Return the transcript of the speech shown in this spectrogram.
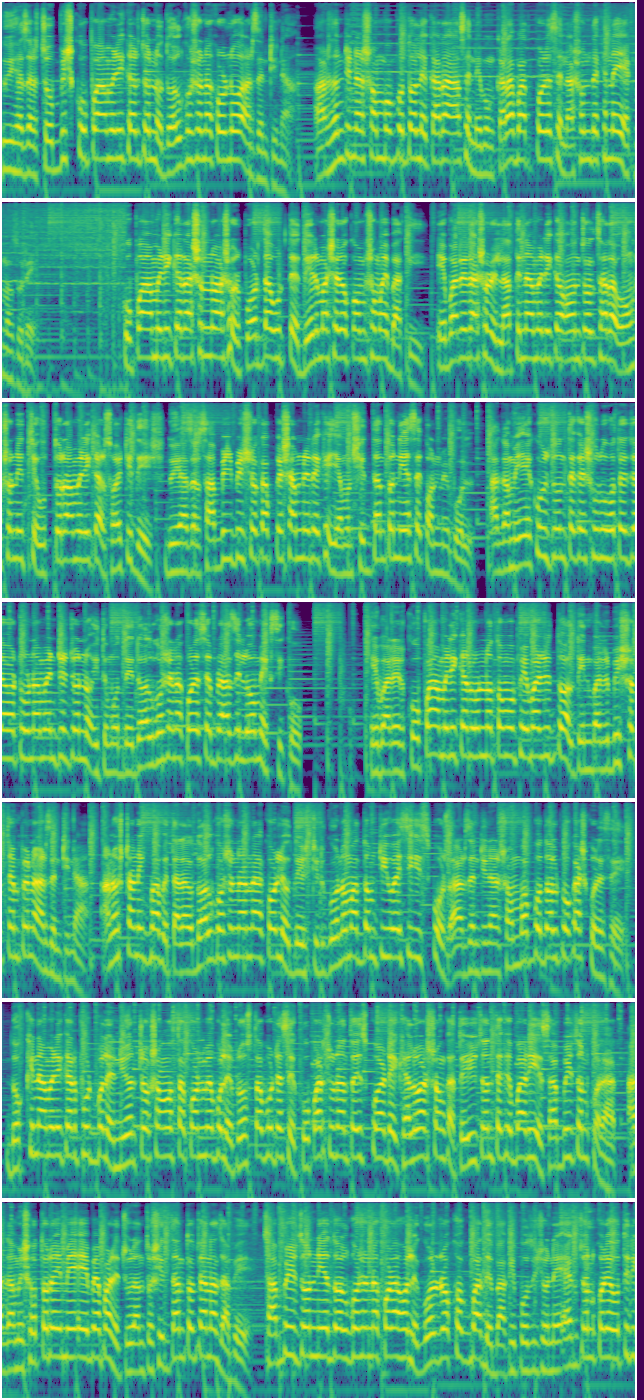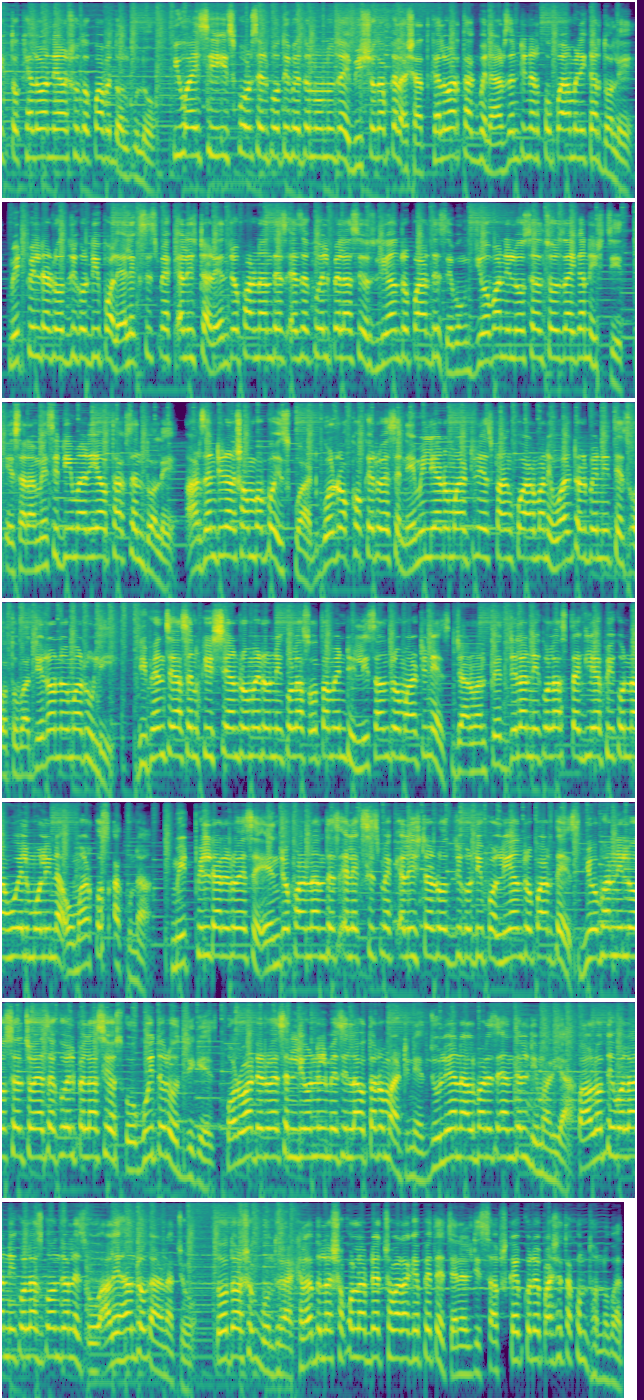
দুই হাজার চব্বিশ কোপা আমেরিকার জন্য দল ঘোষণা করল আর্জেন্টিনা। আর্জেন্টিনার সম্ভাব্য দলে কারা আছেন এবং কারা বাদ পড়েছেন আসন দেখে নেই এক নজরে। কোপা আমেরিকার আসন্ন আসর পর্দা উঠতে দেড় মাসেরও কম সময় বাকি। এবারের আসরে লাতিন আমেরিকা অঞ্চল ছাড়াও অংশ নিচ্ছে উত্তর আমেরিকার ছয়টি দেশ। দুই বিশ্বকাপকে সামনে রেখেই এমন সিদ্ধান্ত নিয়েছে কনমেবল। আগামী একুশ জুন থেকে শুরু হতে যাওয়া টুর্নামেন্টের জন্য ইতিমধ্যেই দল ঘোষণা করেছে ব্রাজিল ও মেক্সিকো। এবারের কোপা আমেরিকার অন্যতম ফেভারিট দল তিনবারের বিশ্ব চ্যাম্পিয়ন আর্জেন্টিনা। আনুষ্ঠানিকভাবে তারা দল ঘোষণা না করলেও দেশটির গণমাধ্যম টিওয়াইসি স্পোর্টস আর্জেন্টিনার সম্ভাব্য দল প্রকাশ করেছে। দক্ষিণ আমেরিকার ফুটবলের নিয়ন্ত্রক সংস্থা কর্মে বলে প্রস্তাব উঠেছে, কোপার চূড়ান্ত স্কোয়াডে খেলোয়াড় সংখ্যা তেইশ জন থেকে বাড়িয়ে ছাব্বিশ জন করার। আগামী সতেরোই মে এ ব্যাপারে চূড়ান্ত সিদ্ধান্ত জানা যাবে। ছাব্বিশ জন নিয়ে দল ঘোষণা করা হলে গোলরক্ষক বাদে বাকি পজিশনে একজন করে অতিরিক্ত খেলোয়াড় নেওয়ার সুযোগ পাবে দলগুলো। টিওয়াইসি স্পোর্টসের প্রতিবেদন অনুযায়ী বিশ্বকাপ খেলা সাত খেলোয়াড় থাকবেন আর্জেন্টিনার কোপা আমেরিকার দলে। Midfielder Rodrigo De Paul Alexis Mac Allister Enzo Fernandez Ezequiel Palacios Leandro Paredes এবং জিওবানি লোসেলসোর জায়গা নিশ্চিত। এছাড়া মেসি ডি মারিয়াও থাকছেন দলে। আর্জেন্টিনার সম্ভাব্য স্কোয়াড গোলরক্ষকে রয়েছেন Emiliano Martinez Franco Armani Walter Benitez অথবা জেরোনোমা রুলি ডিফেন্সে আছেন Cristian Romero Nicolas Otamendi Lisandro Martinez German Pezzella Nicolas Tagliafico Nahuel Molina ও মার্কোস আকুনা। মিডফিল্ডারে রয়েছে Enzo Fernandez Alexis Mac Allister Rodrigo De Paul Leandro Paredes Giovani Lo Celso Ezequiel Palacios ও Guido Rodriguez ফরওয়ার্ডে রয়েছেন Lionel Messi, Lautaro Martinez, Julian Alvarez, Angel Di Maria Paulo Dybala, Nicolas Gonzalez ও Alejandro Garnacho. তো দর্শক বন্ধুরা, খেলাধুলার সকল update সবার আগে পেতে চ্যানেলটি সাবস্ক্রাইব করে পাশে থাকুন। ধন্যবাদ।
